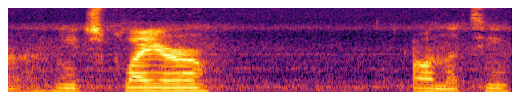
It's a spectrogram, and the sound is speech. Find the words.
Uh, each player on the team.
